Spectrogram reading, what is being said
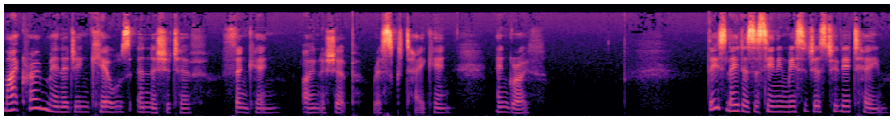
Micromanaging kills initiative, thinking, ownership, risk taking, and growth. These leaders are sending messages to their team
